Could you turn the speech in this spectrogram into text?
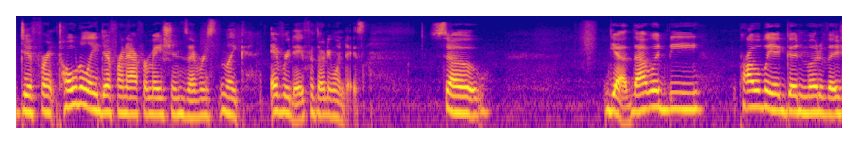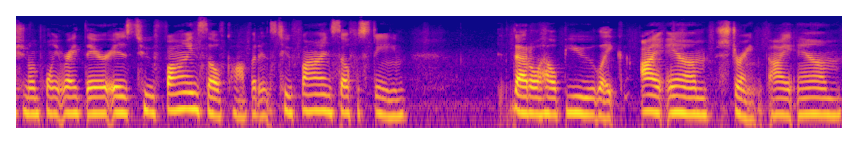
different, totally different affirmations every like every day for thirty one days. So, yeah, that would be probably a good motivational point right there is to find self confidence, to find self esteem. That'll help you. Like, I am strength, I am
